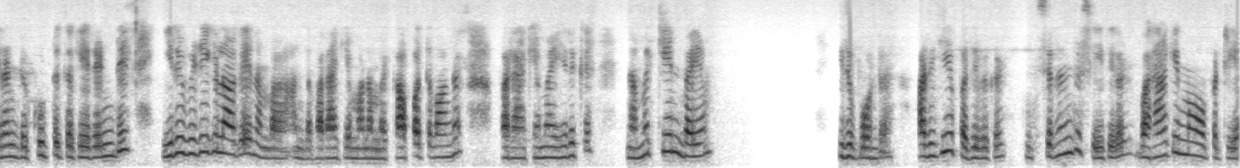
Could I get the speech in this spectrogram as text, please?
இரண்டு கூட்டுத்தொகை ரெண்டு. இரு விழிகளாக நம்ம அந்த வராகியமா நம்ம காப்பாற்றுவாங்க வராகியமா இருக்கு. நமக்கேன் பயம்? இது போன்ற அதிக பதிவுகள் சிறந்த செய்திகள் வராகிமாவை பற்றிய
